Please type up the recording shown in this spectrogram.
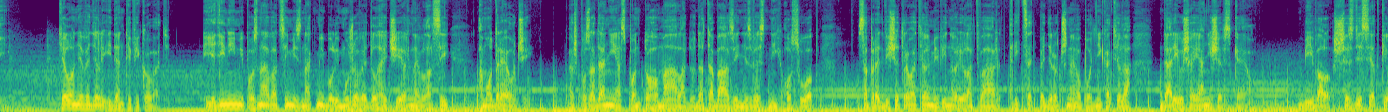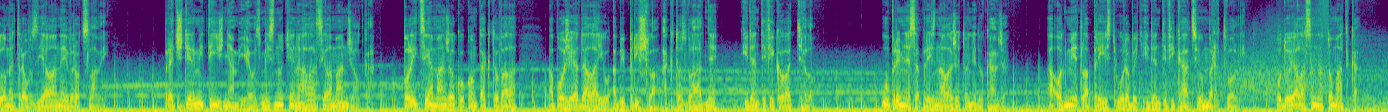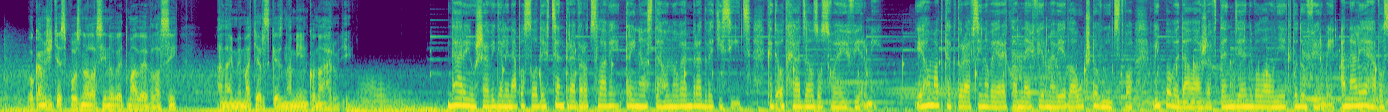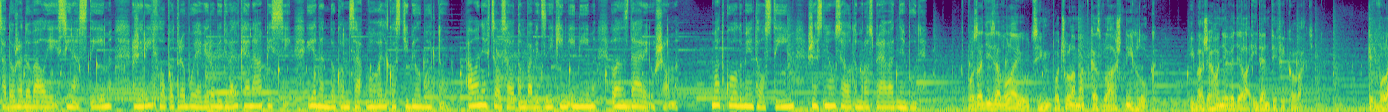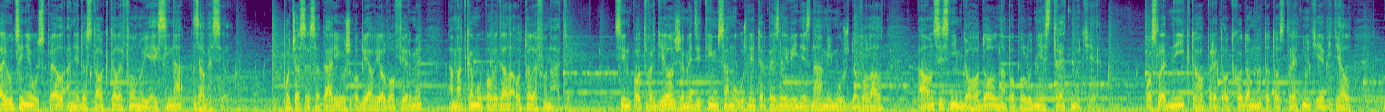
Telo nevedeli identifikovať. Jedinými poznávacími znakmi boli mužové dlhé čierne vlasy a modré oči. Až po zadaní aspoň toho mála do databázy nezvestných osôb sa pred vyšetrovateľmi vynorila tvár 35-ročného podnikateľa Dariuša Janiševského. Býval v 60 km vzdialenej Vroclavi. Pred 4 týždňami jeho zmiznutie nahlásila manželka. Polícia manželku kontaktovala a požiadala ju, aby prišla, ak to zvládne, identifikovať telo. Úprimne sa priznala, že to nedokáže a odmietla prísť urobiť identifikáciu mŕtvoly. Podujala sa na to matka. Okamžite spoznala synové tmavé vlasy a najmä materské znamienko na hrudi. Dariuša videli naposledy v centre Vroclavy 13. novembra 2000, keď odchádzal zo svojej firmy. Jeho matka, ktorá v synovej reklamnej firme viedla účtovníctvo, vypovedala, že v ten deň volal niekto do firmy a naliehavo sa dožadoval jej syna s tým, že rýchlo potrebuje vyrobiť veľké nápisy, jeden dokonca vo veľkosti billboardu. Ale nechcel sa o tom baviť s nikým iným, len s Dariušom. Matku odmietol s tým, že s ňou sa o tom rozprávať nebude. V pozadí za volajúcim počula matka zvláštny hluk, iba že ho nevedela identifikovať. Keď volajúci neúspel a nedostal k telefónu jej syna, zavesil. Počase sa Darius objavil vo firme a matka mu povedala o telefonáte. Syn potvrdil, že medzi tým sa mu už netrpezlivý neznámy muž dovolal a on si s ním dohodol na popoludne stretnutie. Posledný, kto ho pred odchodom na toto stretnutie videl,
